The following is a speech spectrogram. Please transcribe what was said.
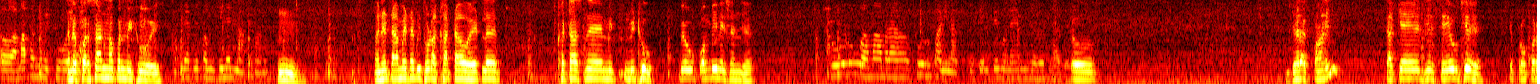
આમાં પણ મીઠું હોય. અને ફરસાણમાં પણ મીઠું હોય. એટલે આપણે સમજીને જ નાખવાનું. હમ. અને ટામેટા બી થોડા ખાટા હોય એટલે ખટાશ ને મીઠું બેવું કોમ્બિનેશન છે. થોડું આમાં હમણાં થોડું પાણી નાખશું કેમ કે મને એમ જરૂર લાગે. તો જરાક પાણી તાકે જે સેવ છે એ પ્રોપર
